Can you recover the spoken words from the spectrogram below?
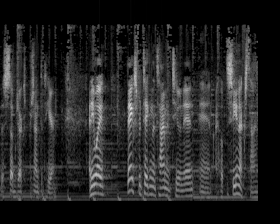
the subjects presented here. Anyway, Thanks for taking the time to tune in, and I hope to see you next time.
